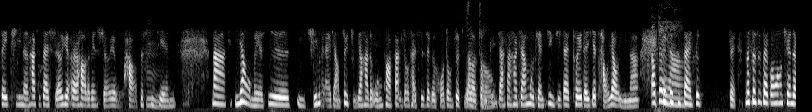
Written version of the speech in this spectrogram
这一批呢，它是在十二月二号的跟十二月五号这四天。嗯、那一样，我们也是以奇美来讲，最主要它的文化泛舟才是这个活动最主要的重点，加上它家目前近期在推的一些草药饮啊，哦对啊，这是在这。对，那这是在观光圈的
